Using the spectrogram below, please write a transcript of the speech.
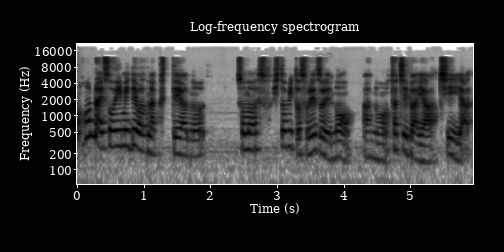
本来そういう意味ではなくて、あの、その人々それぞれのあの立場や地位や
